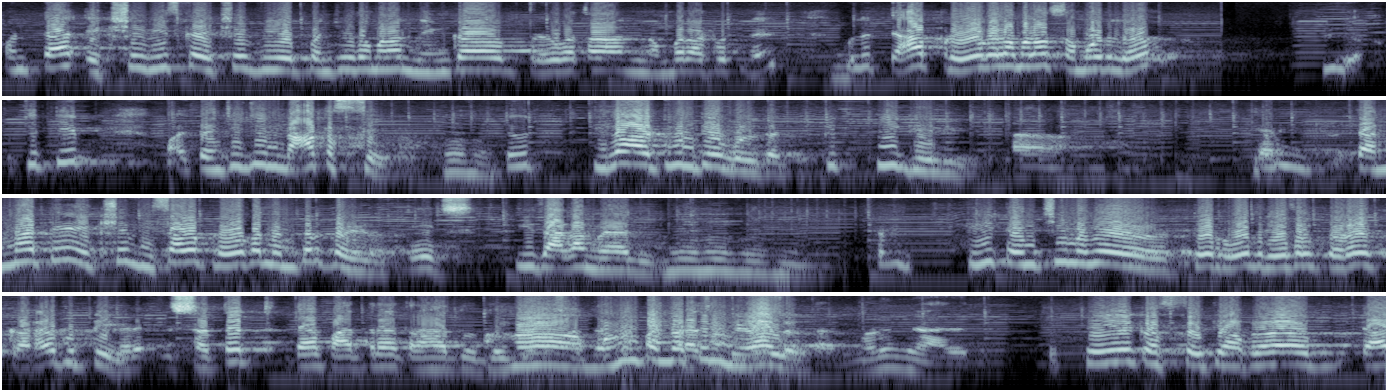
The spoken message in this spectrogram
पण त्या एकशे वीस का एकशे पंचवीस मला नेमका प्रयोगाचा नंबर आठवत नाही. म्हणजे त्या प्रयोगाला मला समजलं की ती त्यांची जी नात असते ते तिला आठवून ते बोलतात की ती गेली. त्यांना ते एकशे विसाव्या प्रयोगानंतर कळलं तेच. ती जागा मिळाली. तर ती त्यांची म्हणजे ते रोज रिहर्सल करत करत होते. सतत त्या पात्रात राहत होते. हा, म्हणून त्यांना ते मिळालं. म्हणून मिळालं ते. एक असतं की आपल्याला त्या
